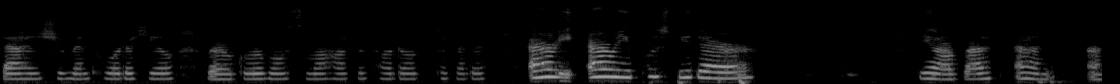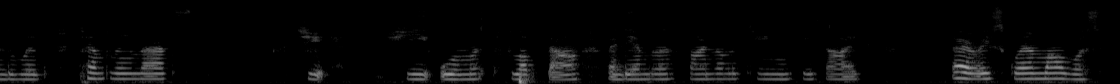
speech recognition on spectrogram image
Then she went toward the hill where a group of small houses huddled together. Ari, Ari, please be there. Being out of breath and and with trembling legs, she she almost flopped down when the ambulance finally came into sight. Ari's grandma was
